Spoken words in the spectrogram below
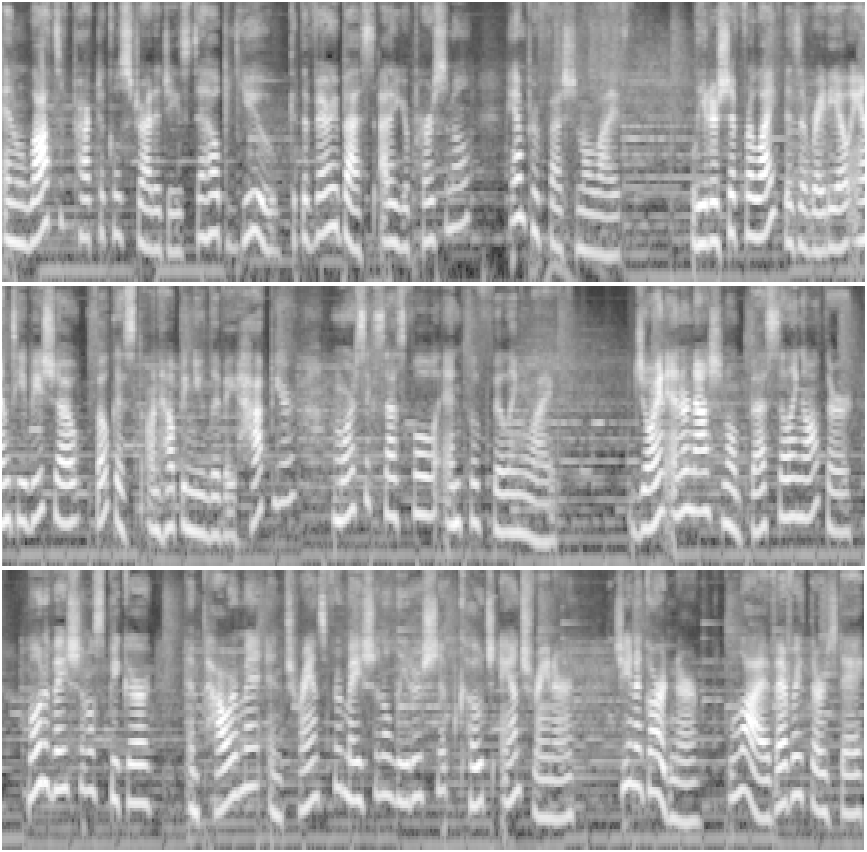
and lots of practical strategies to help you get the very best out of your personal and professional life. Leadership for Life is a radio and TV show focused on helping you live a happier, more successful, and fulfilling life. Join international best-selling author, motivational speaker, empowerment and transformational leadership coach and trainer, Gina Gardner, live every Thursday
